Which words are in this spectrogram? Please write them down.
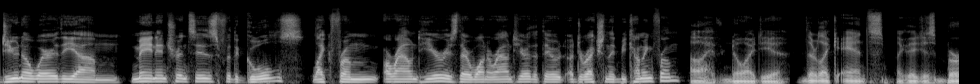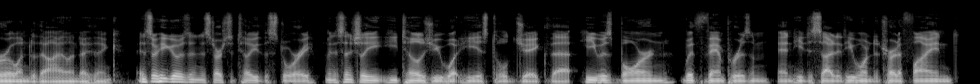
Do you know where the um main entrance is for the ghouls? Like from around here? Is there one around here that they would a direction they'd be coming from? Oh, I have no idea. They're like ants. Like they just burrow under the island, I think. And so he goes in and starts to tell you the story. And essentially, he tells you what he has told Jake that he was born with vampirism and he decided he wanted to try to find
